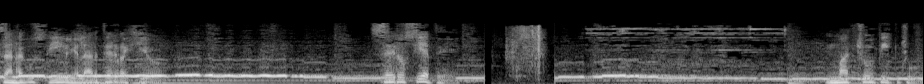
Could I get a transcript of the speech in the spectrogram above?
San Agustín y el arte regio. 07. Machu Picchu.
